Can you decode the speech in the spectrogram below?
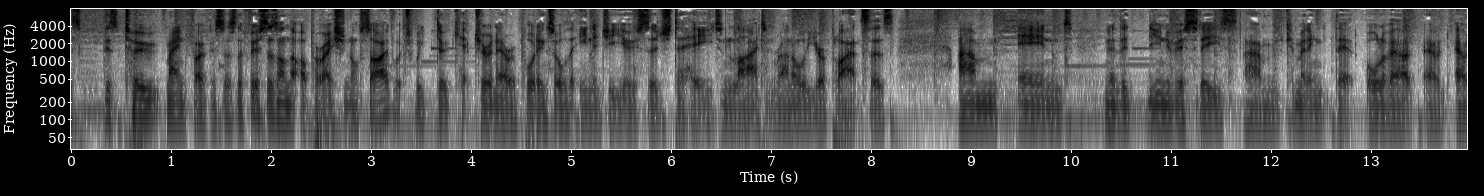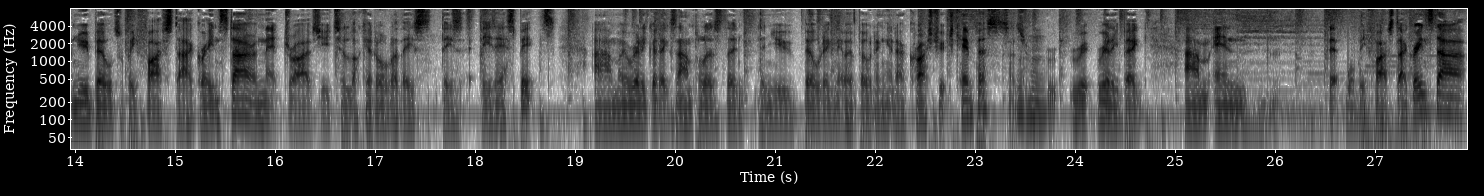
There's, there's two main focuses. The first is on the operational side, which we do capture in our reporting, so all the energy usage to heat and light and run all your appliances. Um, and you know the, the university's um, committing that all of our, our, our new builds will be five star Green Star, and that drives you to look at all of these these these aspects. Um, a really good example is the the new building that we're building at our Christchurch campus. So it's r- re- really big, um, and that will be five star Green Star,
